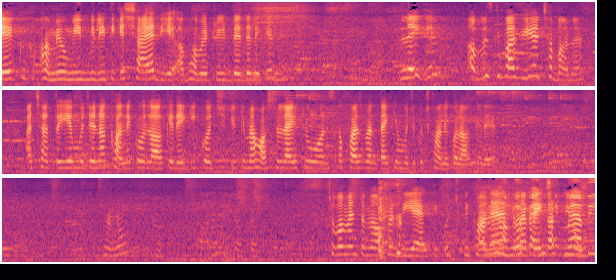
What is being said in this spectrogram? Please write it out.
एक हमें उम्मीद मिली थी कि शायद ये अब हमें ट्रीट दे दे लेकिन लेकिन अब उसके पास ये अच्छा बहाना है। अच्छा तो ये मुझे ना खाने को ला के देगी कुछ क्योंकि मैं हॉस्टल लाइफ हूँ और इसका फ़र्ज़ बनता है कि मुझे कुछ खाने को ला के दे। सुबह मैंने तुम्हें ऑफ़र दिया है कि कुछ भी खाना है तो मैं पे करती मैं अभी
